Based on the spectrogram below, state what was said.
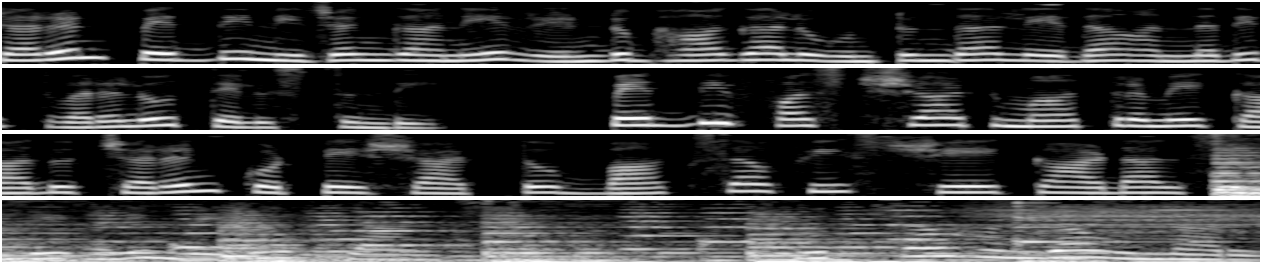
చరణ్ పెద్ది నిజంగానే రెండు భాగాలు ఉంటుందా లేదా అన్నది త్వరలో తెలుస్తుంది. పెద్ది ఫస్ట్ షాట్ మాత్రమే కాదు చరణ్ కొట్టే షాట్తో బాక్సాఫీస్ షేక్ ఆడాల్సిందే అని మెగా ఫ్యాన్స్ ఉత్సాహంగా ఉన్నారు.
